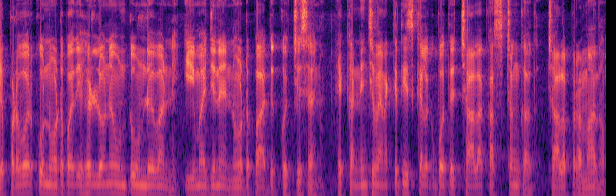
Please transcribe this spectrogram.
ఇప్పటి వరకు నూట పదిహేడులోనే ఉంటూ ఉండేవాడిని ఈ మధ్యనే నూట పాతికి వచ్చేసాను ఇక్కడి నుంచి వెనక్కి తీసుకెళ్ళకపోతే చాలా కష్టం కాదు చాలా ప్రమాదం.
